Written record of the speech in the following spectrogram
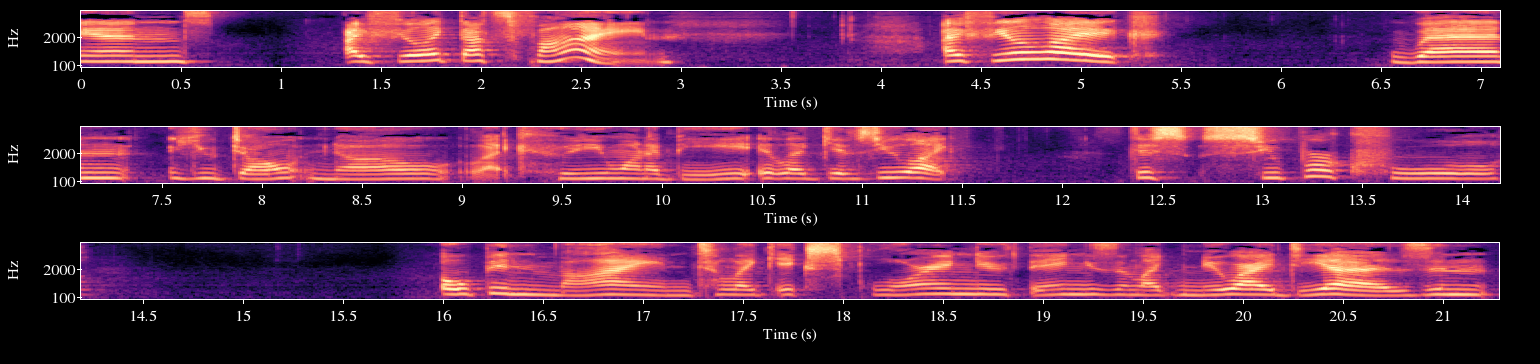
And I feel like that's fine. I feel like when you don't know like who you want to be, it like gives you like this super cool open mind to like exploring new things and like new ideas and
